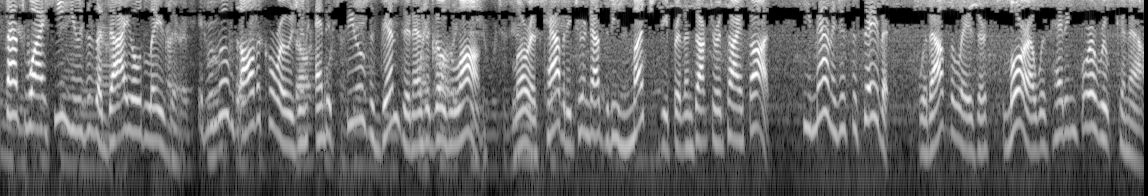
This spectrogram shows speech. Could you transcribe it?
That's why he uses a diode laser. It removes all the corrosion and it seals the dent in as it goes along. Laura's cavity turned out to be much deeper than Dr. Atai thought. He manages to save it. Without the laser, Laura was heading for a root canal.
